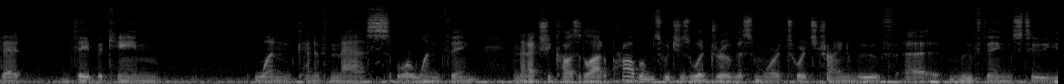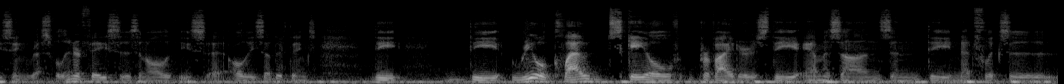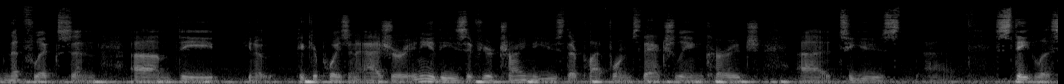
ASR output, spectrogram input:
that they became one kind of mass or one thing, and that actually caused a lot of problems, which is what drove us more towards trying to move uh, move things to using RESTful interfaces and all of these uh, all these other things. The the real cloud scale providers, the Amazons and the Netflix, Netflix and um, the you know, pick your poison, Azure, any of these, if you're trying to use their platforms, they actually encourage uh, to use uh, stateless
